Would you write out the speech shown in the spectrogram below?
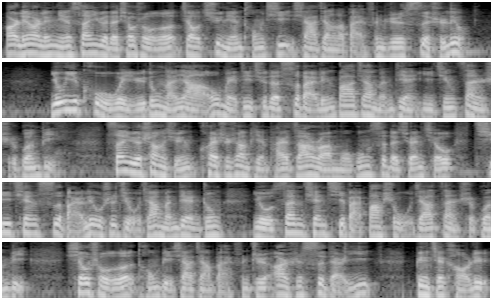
二零二零年三月的销售额较去年同期下降了百分之四十六。优衣库位于东南亚、欧美地区的四百零八家门店已经暂时关闭。三月上旬，快时尚品牌 Zara 母公司的全球七千四百六十九家门店中有三千七百八十五家暂时关闭，销售额同比下降百分之二十四点一，并且考虑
